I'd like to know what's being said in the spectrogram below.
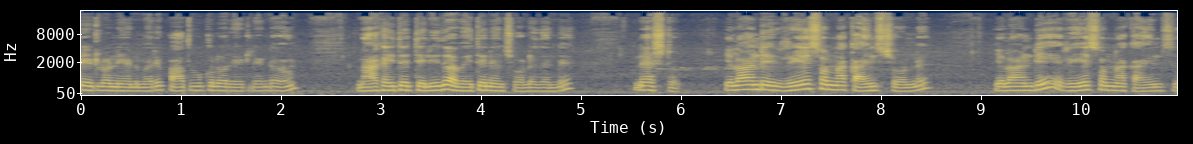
రేట్లు ఉన్నాయండి మరి. పాత బుక్లో రేట్లు ఏంటో నాకైతే తెలియదు అవి అయితే నేను చూడలేదండి. నెక్స్ట్ ఇలాంటి రేస్ ఉన్న కాయిన్స్ చూడండి. ఇలాంటి రేస్ ఉన్న కాయిన్స్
